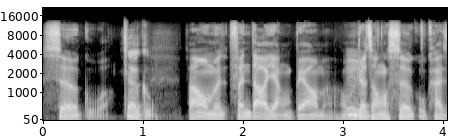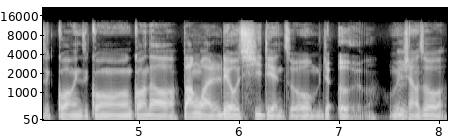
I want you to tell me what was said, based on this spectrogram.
涩谷哦，涩谷。反正我们分道扬镳嘛，我们就从涩谷开始逛，一直逛逛逛到傍晚六七点左右，我们就饿了嘛。我们就想说，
